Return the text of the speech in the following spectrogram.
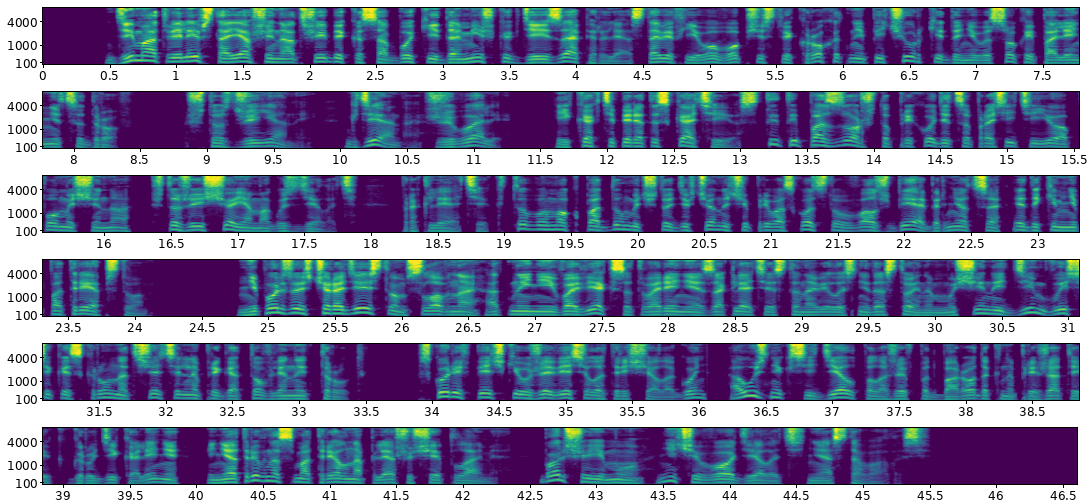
Дима отвели в стоявший на отшибе кособокий домишко, где и заперли, оставив его в обществе крохотной печурки до невысокой поленницы дров. Что с Джияной? Где она? Жива ли? И как теперь отыскать ее? Стыд и позор, что приходится просить ее о помощи, но что же еще я могу сделать? Проклятие, кто бы мог подумать, что девчоночье превосходство в волжбе обернется эдаким непотребством. Не пользуясь чародейством, словно отныне и вовек сотворение заклятия становилось недостойным мужчины, Дим высек из крун тщательно приготовленный труд. Вскоре в печке уже весело трещал огонь, а узник сидел, положив подбородок на прижатые к груди колени и неотрывно смотрел на пляшущее пламя. Больше ему ничего делать не оставалось.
